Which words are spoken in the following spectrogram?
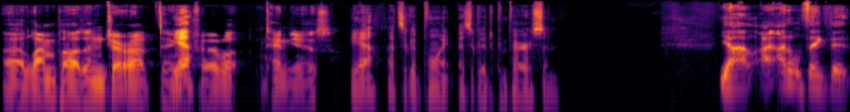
uh, Lampard and Gerrard thing Yeah. for what ten years. Yeah, that's a good point. That's a good comparison. Yeah, I, I don't think that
